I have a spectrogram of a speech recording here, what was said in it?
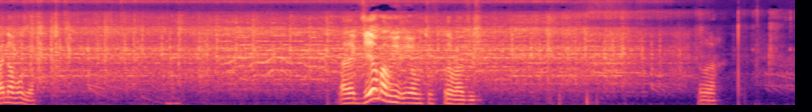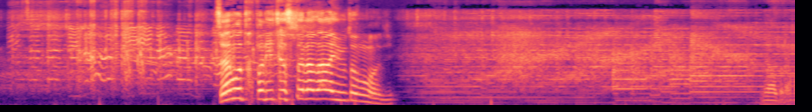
Fajna muza. Ale gdzie ja mam ją tu wprowadzić? Dobra. Czemu policja strzela dalej w to młodzi? Dobra.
